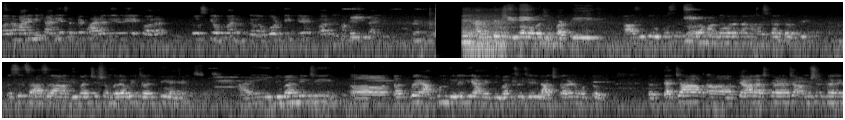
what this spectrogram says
और हमारी निशानी है सर पे भारत ली हुई एक औरत तो उसके ऊपर वोट दीजिए और हमें बताइए ॲडव्होकेट शिल्पा बाबाजी पाटील आज इथे उपस्थित सर्व मान्यवरांना नमस्कार करते. तसेच आज दिबांची शंभरावी जयंती आहे. आणि दिबांनी जी तत्वे आखून दिलेली आहेत दिबांचं जे राजकारण होतं तर त्याच्या त्या राजकारणाच्या अनुषंगाने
